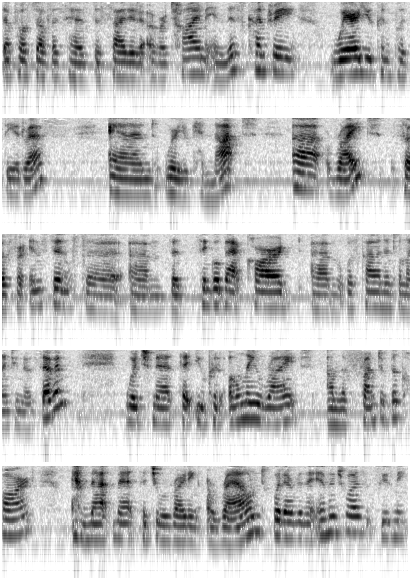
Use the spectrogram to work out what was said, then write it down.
the Post Office has decided over time in this country where you can put the address and where you cannot uh, write. So, for instance, the um, the single back card um, was common until 1907, which meant that you could only write on the front of the card, and that meant that you were writing around whatever the image was, excuse me,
